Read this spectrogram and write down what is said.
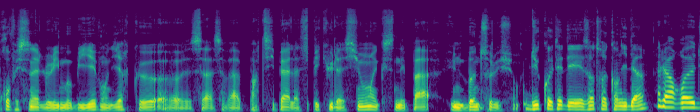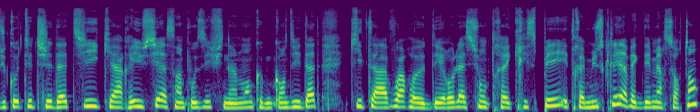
professionnels de l'immobilier vont dire que euh, ça, va participer à la spéculation et que ce n'est pas une bonne solution. Du côté des autres candidats? Alors, euh, du côté de chez Dati, qui a réussi à s'imposer finalement comme candidate, quitte à avoir euh, des relations très crispées et très musclées avec des maires sortants,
